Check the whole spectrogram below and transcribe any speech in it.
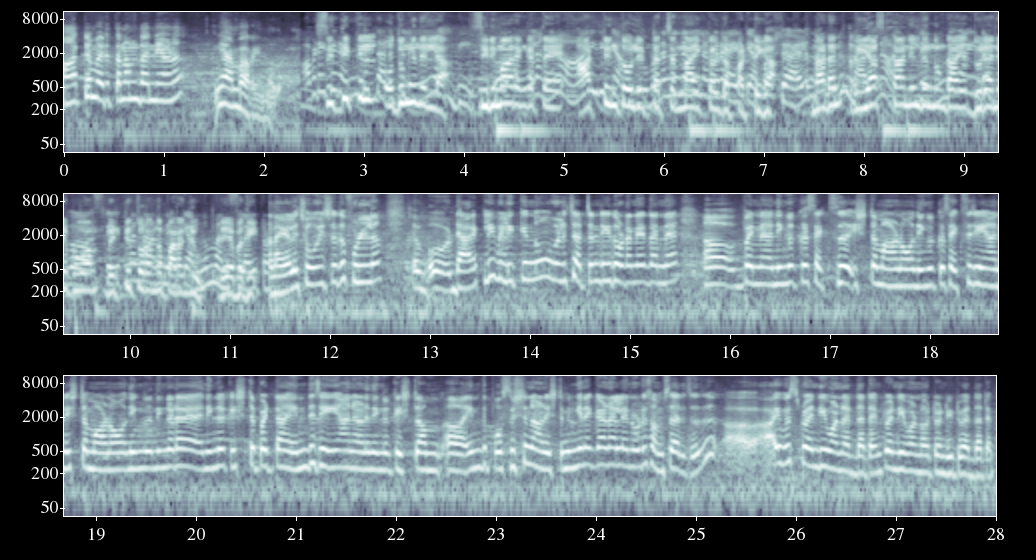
മാറ്റം വരുത്തണം തന്നെയാണ് ഞാൻ പറയുന്നത്. സിദ്ദിഖിൽ ഒതുങ്ങുന്നില്ല. സിനിമാ രംഗത്തെ ആട്ടിൻ തോലിട്ട ചെന്നായ്ക്കളുടെ പട്ടിക. നടൻ റിയാസ് ഖാനിൽ നിന്നുണ്ടായ ദുരനുഭവം വെട്ടിത്തുറന്ന് പറഞ്ഞു രേവതി. അയാൾ ചോദിച്ചത് ഫുള്ള് ഡയറക്ട്ലി വിളിക്കുന്നു വിളിച്ച് അറ്റൻഡ് ചെയ്ത ഉടനെ തന്നെ പിന്നെ നിങ്ങൾക്ക് സെക്സ് ഇഷ്ടമാണോ? നിങ്ങൾക്ക് സെക്സ് ചെയ്യാൻ ഇഷ്ടമാണോ? നിങ്ങളുടെ നിങ്ങൾക്ക് ഇഷ്ടപ്പെട്ട എന്ത് ചെയ്യാനാണ് നിങ്ങൾക്ക് ഇഷ്ടം? എന്ത് പൊസിഷനാണ് ഇഷ്ടം? ഇങ്ങനെയൊക്കെയാണ് എന്നോട് സംസാരിച്ചത്. I was twenty one at the time twenty one or twenty two at the time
